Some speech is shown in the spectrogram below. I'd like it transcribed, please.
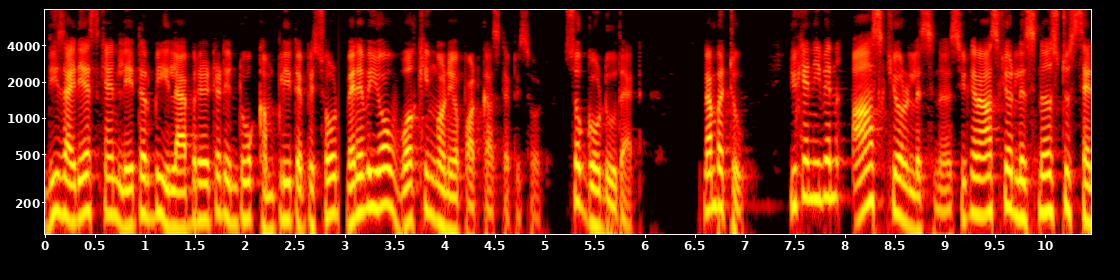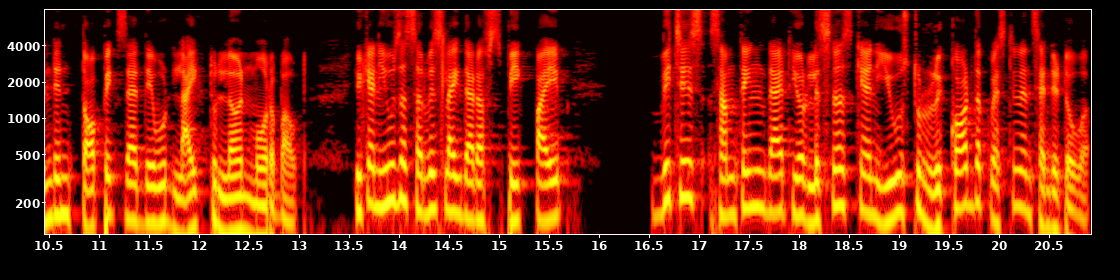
these ideas can later be elaborated into a complete episode whenever you're working on your podcast episode. So go do that. Number two, you can even ask your listeners, you can ask your listeners to send in topics that they would like to learn more about. You can use a service like that of SpeakPipe, which is something that your listeners can use to record the question and send it over.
